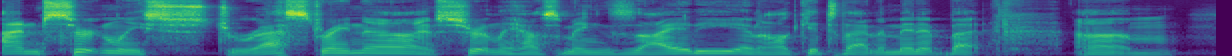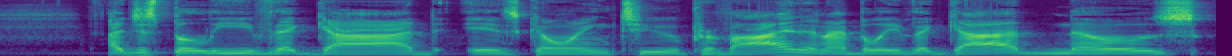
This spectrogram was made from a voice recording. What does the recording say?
I'm certainly stressed right now. I certainly have some anxiety, and I'll get to that in a minute. But um, I just believe that God is going to provide, and I believe that God knows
